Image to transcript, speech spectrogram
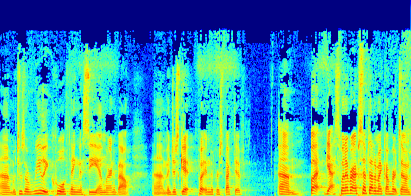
um, which was a really cool thing to see and learn about um, and just get put into perspective. Um, but yes, whenever I've stepped out of my comfort zone,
